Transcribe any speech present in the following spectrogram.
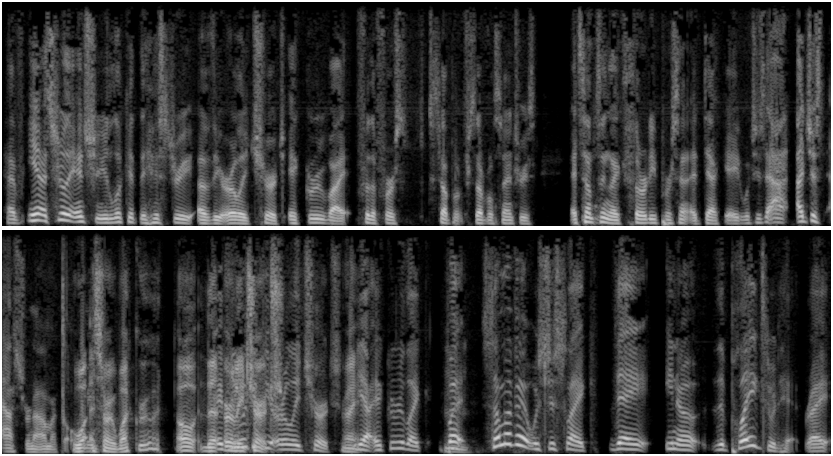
have, you know, it's really interesting. You look at the history of the early church. It grew by, for the first several, several centuries. It's something like 30% a decade, which is a, just astronomical. What, I mean, sorry, what grew it? Oh, the early church. the early church. Right. Yeah, it grew like, but mm. some of it was just like they, you know, the plagues would hit, right?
